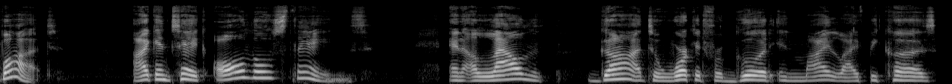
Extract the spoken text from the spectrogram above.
But I can take all those things and allow God to work it for good in my life because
